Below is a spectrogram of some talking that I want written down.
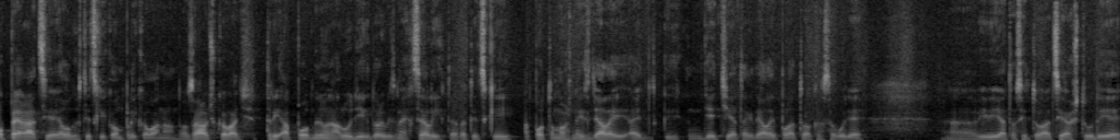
operácia je logisticky komplikovaná. No, zaočkovať 3,5 milióna ľudí, ktorí by sme chceli teoreticky a potom možno ísť ďalej, aj deti a tak ďalej, podľa toho, ako sa bude e, vyvíjať tá situácia a štúdie,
